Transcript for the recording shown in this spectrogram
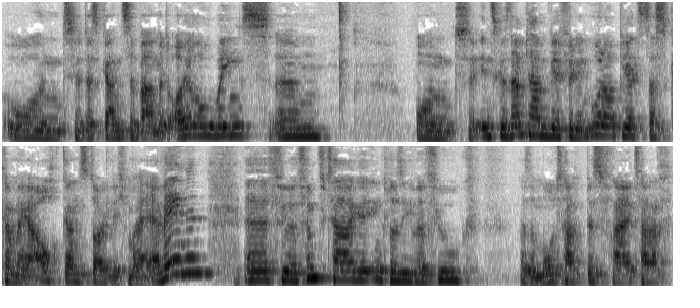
und das Ganze war mit Eurowings. Ähm, und insgesamt haben wir für den Urlaub jetzt, das kann man ja auch ganz deutlich mal erwähnen, äh, für fünf Tage inklusive Flug, also Montag bis Freitag,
